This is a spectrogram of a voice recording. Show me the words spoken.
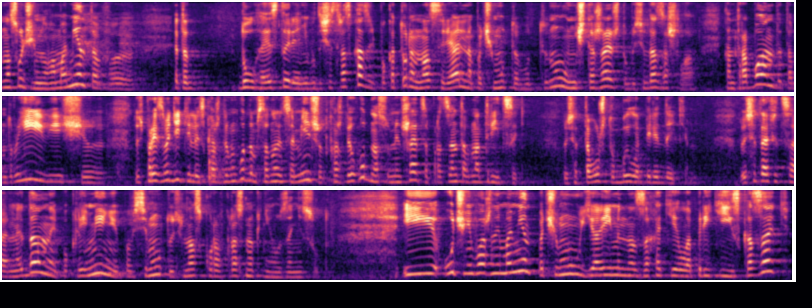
У нас очень много моментов. э, Это долгая история, не буду сейчас рассказывать, по которым нас реально почему-то вот, ну, уничтожают, чтобы сюда зашла контрабанда, там другие вещи. То есть производителей с каждым годом становится меньше, вот каждый год нас уменьшается процентов на 30, то есть от того, что было перед этим. То есть это официальные данные по клеймению и по всему, то есть нас скоро в Красную книгу занесут. И очень важный момент, почему я именно захотела прийти и сказать,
